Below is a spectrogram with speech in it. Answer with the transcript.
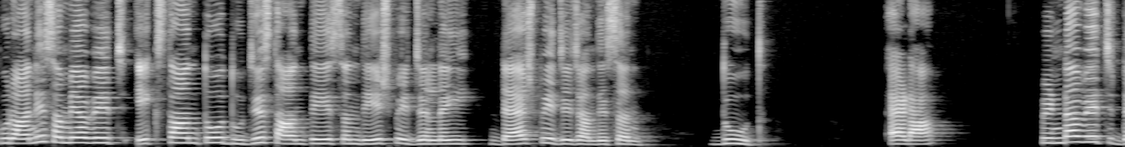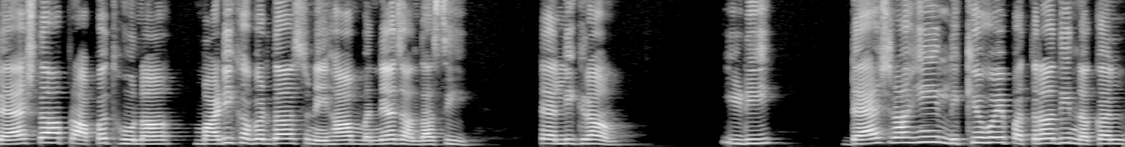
ਪੁਰਾਣੇ ਸਮਿਆਂ ਵਿੱਚ ਇੱਕ ਸਥਾਨ ਤੋਂ ਦੂਜੇ ਸਥਾਨ ਤੇ ਸੰਦੇਸ਼ ਭੇਜਣ ਲਈ ਡੈਸ਼ ਭੇਜੇ ਜਾਂਦੇ ਸਨ। ਦੂਤ, ਐੜਾ, ਪਿੰਡਾਂ ਵਿੱਚ ਡੈਸ਼ ਦਾ ਪ੍ਰਾਪਤ ਹੋਣਾ ਮਾੜੀ ਖਬਰ ਦਾ ਸੁਨੇਹਾ ਮੰਨਿਆ ਜਾਂਦਾ ਸੀ। ਟੈਲੀਗ੍ਰਾਮ, ਈਡੀ, ਡੈਸ਼ ਰਾਹੀਂ ਲਿਖੇ ਹੋਏ ਪੱਤਰਾਂ ਦੀ ਨਕਲ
